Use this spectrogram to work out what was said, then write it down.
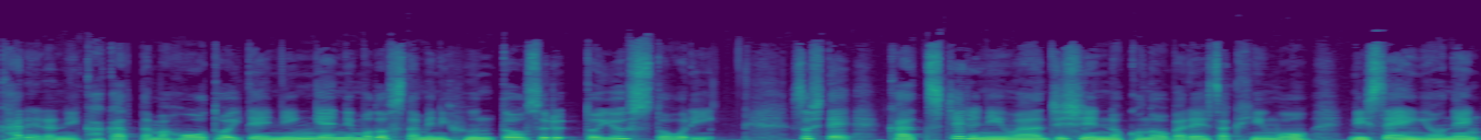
彼らにかかった魔法を解いて人間に戻すために奮闘するというストーリー。そして、カッツチェルニンは自身のこのバレエ作品を2004年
